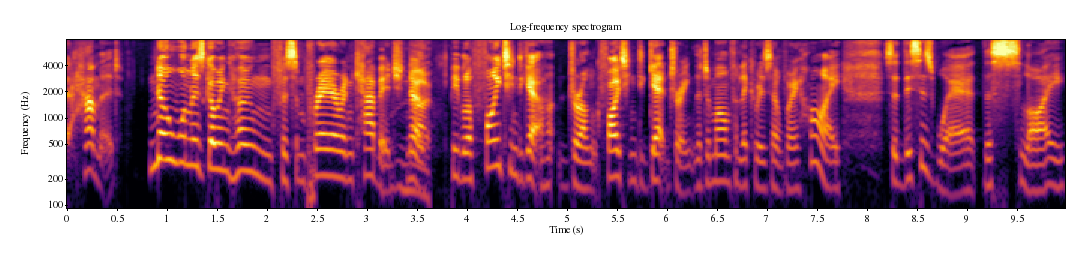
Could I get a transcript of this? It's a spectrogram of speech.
hammered. No one is going home for some prayer and cabbage. No. No. People are fighting to get drunk, fighting to get drink. The demand for liquor is very high. So this is where the sly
